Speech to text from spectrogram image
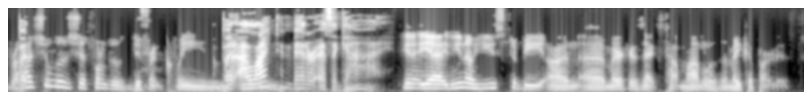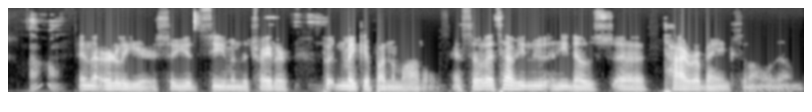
Raja was just one of those different queens. but I liked him better as a guy. You know, yeah, you know, he used to be on uh, America's Next Top Model as a makeup artist Oh, in the early years. So you'd see him in the trailer putting makeup on the model, and so that's how he knew he knows uh, Tyra Banks and all of them.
